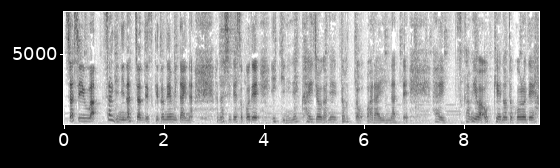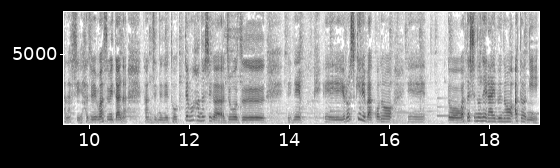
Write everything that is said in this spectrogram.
写真は詐欺になっちゃうんですけどね、みたいな話で、そこで一気にね、会場がね、どっと笑いになって、はい、つかみは OK のところで話し始めますみたいな感じでね、とっても話が上手でね、えー、よろしければこの、えーと、私のね、ライブの後に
